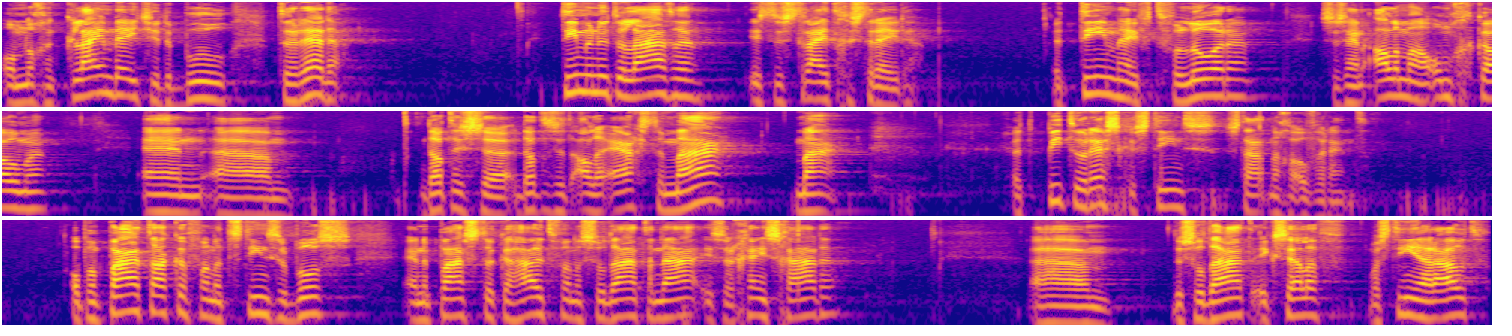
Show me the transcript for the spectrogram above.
om nog een klein beetje de boel te redden. Tien minuten later is de strijd gestreden. Het team heeft verloren. Ze zijn allemaal omgekomen. En uh, dat, is, uh, dat is het allerergste. Maar, maar het pittoreske Stiens staat nog overeind. Op een paar takken van het Stienser bos en een paar stukken huid van de soldaten na is er geen schade. Uh, de soldaat, ikzelf, was tien jaar oud.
